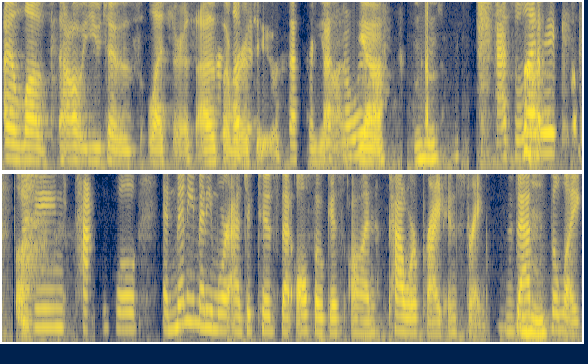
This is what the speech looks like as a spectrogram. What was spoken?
I love how you chose lecherous as the word it. too. That's, that's yeah. Mm-hmm athletic, cunning, powerful, and many, many more adjectives that all focus on power, pride, and strength. That's mm-hmm. the like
